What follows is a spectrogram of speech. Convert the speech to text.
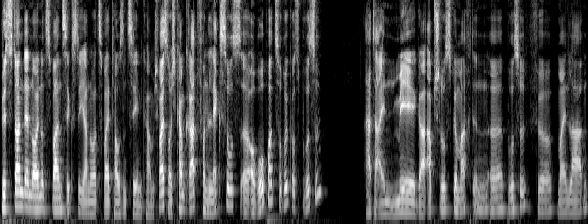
Bis dann der 29. Januar 2010 kam. Ich weiß noch, ich kam gerade von Lexus äh, Europa zurück aus Brüssel. Hatte einen mega Abschluss gemacht in äh, Brüssel für meinen Laden.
